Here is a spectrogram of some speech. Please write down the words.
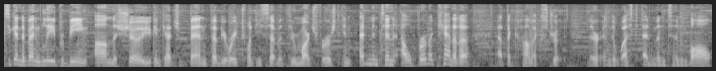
Thanks again to Ben Gleib for being on the show. You can catch Ben February 27th through March 1st in Edmonton, Alberta, Canada, at the Comic Strip there in the West Edmonton Mall.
